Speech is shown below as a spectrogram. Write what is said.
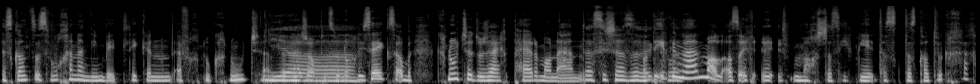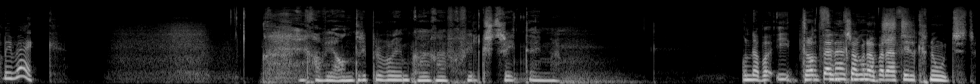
ein ganzes Wochenende im Bett liegen und einfach nur knutschen. Ja. Dann hast du ab und zu noch ein bisschen Sex, aber knutschen tust du eigentlich permanent. Das ist also und irgendwann mal, also ich, ich machst das irgendwie, das, das geht wirklich ein bisschen weg. Ich habe wie andere Probleme gehabt. Ich habe einfach viel gestritten immer. Und aber ich, Und trotzdem dann hast du aber, aber auch knutscht. viel knutscht.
